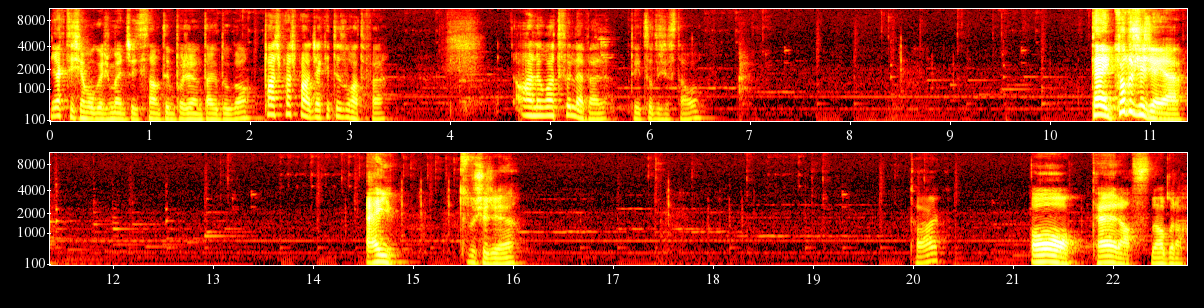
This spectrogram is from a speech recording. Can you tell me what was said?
Jak ty się mogłeś męczyć z tamtym poziomem tak długo? Patrz, patrz, patrz, jakie to jest łatwe. Ale łatwy level. Ty, co tu się stało? Tej, co tu się dzieje? Ej, co tu się dzieje? Tak? O, teraz, dobra.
